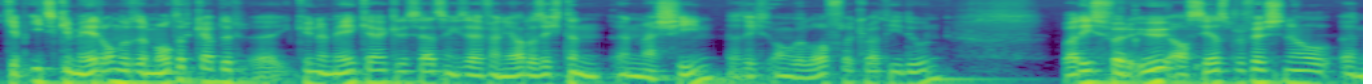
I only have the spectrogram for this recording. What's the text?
ik heb iets meer onder de motorkap er kunnen meekijken destijds. En je zei van ja, dat is echt een, een machine. Dat is echt ongelooflijk wat die doen. Wat is voor u als sales professional een.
